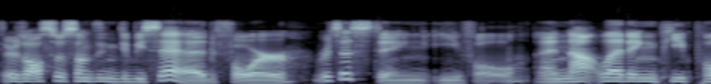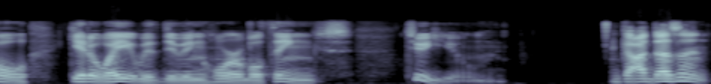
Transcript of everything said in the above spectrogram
there's also something to be said for resisting evil and not letting people get away with doing horrible things to you. God doesn't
